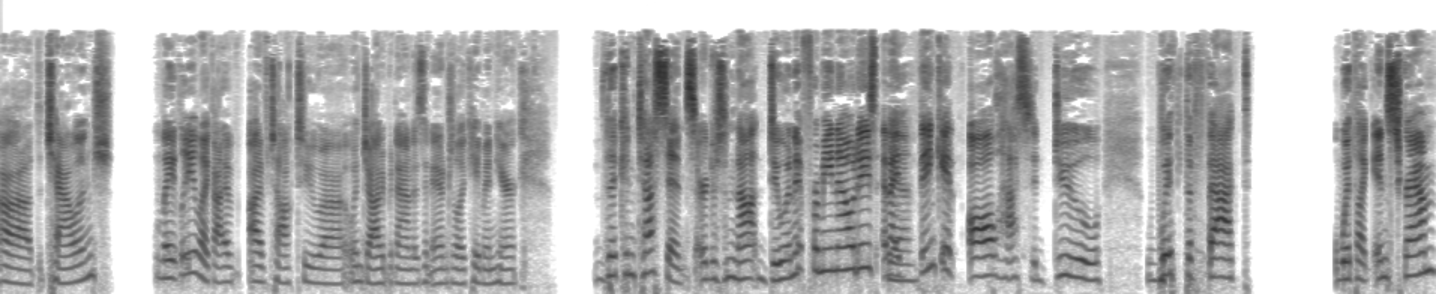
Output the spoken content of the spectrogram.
uh the challenge lately like i've i've talked to uh when johnny bananas and angela came in here the contestants are just not doing it for me nowadays and Yeah. i think it all has to do with the fact with like instagram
